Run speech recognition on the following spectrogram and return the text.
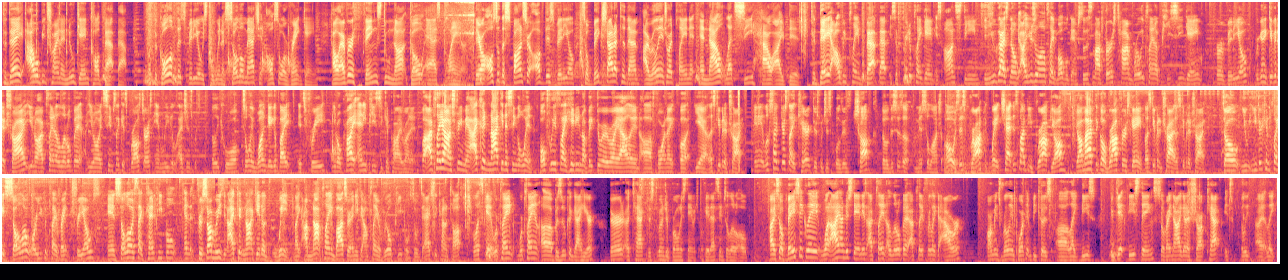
Today, I will be trying a new game called BAPBAP. But the goal of this video is to win a solo match and also a rank game. However, things do not go as planned. They are also the sponsor of this video, so big shout out to them. I really enjoyed playing it, and now let's see how I did. Today, I'll be playing BAPBAP. It's a free-to-play game. It's on Steam. And you guys know, I usually only play mobile games, so this is my first time really playing a PC game for a video. We're gonna give it a try. You know, I played a little bit. You know, it seems like it's Brawl Stars and League of Legends, which is really cool. It's only one gigabyte. It's free. You know, probably any PC can probably run it. But I played it on stream, man. I could not get a single win. Hopefully, it's like hitting a victory royale in uh, Fortnite. But yeah, let's give it a try. And it looks like there's like characters, which is cool. There's Chuck. So this is a missile launcher. Oh, is this Brock? Wait, chat. This might be Brock, y'all. Y'all might have to go Brock first game. Let's give it a try. Let's give it a try. So you either can play solo or you can play ranked trios. And solo it's like 10 people. And for some reason I could not get a win. Like I'm not playing bots or anything. I'm playing real people. So it's actually kind of tough. But let's get it. We're playing we're playing a uh, bazooka guy here. Third attack does 300 bonus damage. Okay, that seems a little open. Alright, so basically what I understand is I played a little bit. I played for like an hour. Farming's really important because uh like these you get these things. So right now I got a sharp cap. It's really uh, like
